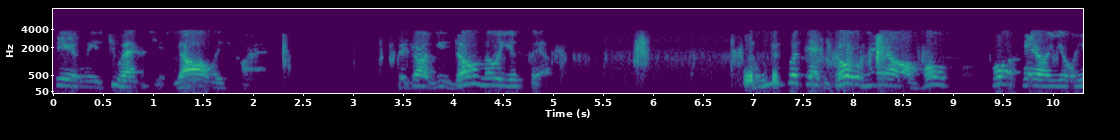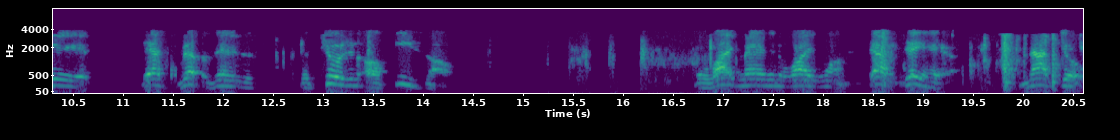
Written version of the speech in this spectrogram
series means two handkerchiefs. You're always crying. Because you don't know yourself. When you put that gold hair or horse, horse hair on your head, that's representing the, children of Esau. The white man and the white woman. That's their hair, not yours.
